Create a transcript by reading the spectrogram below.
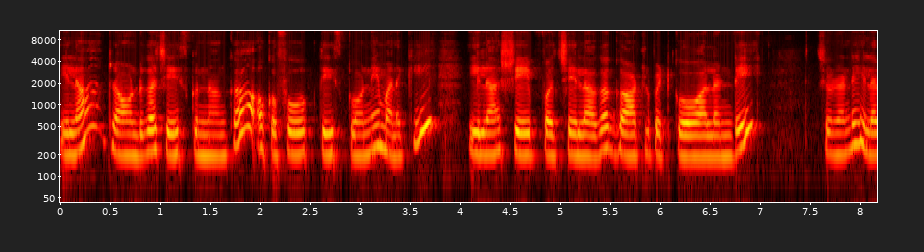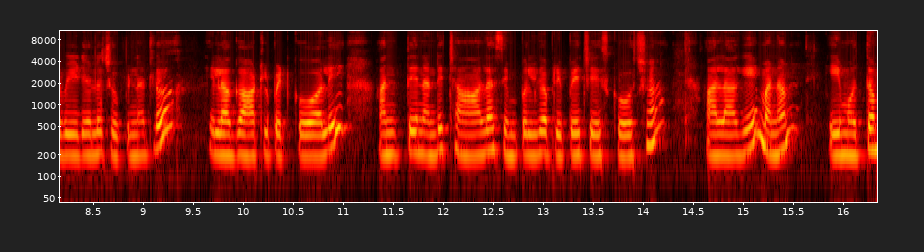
ఇలా రౌండ్గా చేసుకున్నాక ఒక ఫోక్ తీసుకొని మనకి ఇలా షేప్ వచ్చేలాగా ఘాట్లు పెట్టుకోవాలండి. చూడండి ఇలా వీడియోలో చూపినట్లు ఇలా ఘాట్లు పెట్టుకోవాలి. అంతేనండి చాలా సింపుల్గా ప్రిపేర్ చేసుకోవచ్చు. అలాగే మనం ఈ మొత్తం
